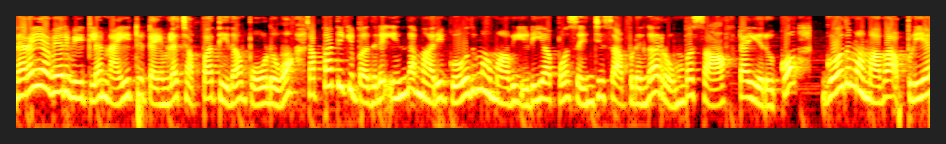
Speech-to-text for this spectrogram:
நிறைய பேர் வீட்டில் நைட்டு டைமில் சப்பாத்தி தான் போடுவோம். சப்பாத்திக்கு பதில் இந்த மாதிரி கோதுமை மாவு இடியாப்பம் செஞ்சு சாப்பிடுங்க. ரொம்ப சாஃப்டாக இருக்கும். கோதுமை மாவை அப்படியே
